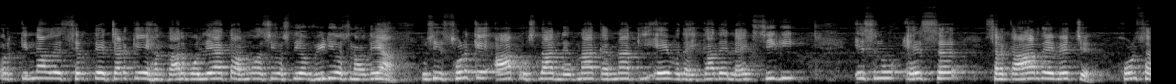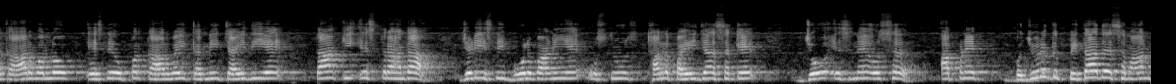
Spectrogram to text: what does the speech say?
ਔਰ ਕਿੰਨਾ ਉਹਦੇ ਸਿਰ ਤੇ ਚੜ ਕੇ ਇਹ ਹੰਕਾਰ ਬੋਲਿਆ ਤੁਹਾਨੂੰ ਅਸੀਂ ਉਸ ਦੀ ਉਹ ਵੀਡੀਓ ਸੁਣਾਉਂਦੇ ਹਾਂ। ਤੁਸੀਂ ਸੁਣ ਕੇ ਆਪ ਉਸ ਦਾ ਨਿਰਣਾ ਕਰਨਾ ਕਿ ਇਹ ਵਿਧਾਇਕਾ ਦੇ ਲਾਇਕ ਸੀਗੀ। ਇਸ ਨੂੰ ਇਸ ਸਰਕਾਰ ਦੇ ਵਿੱਚ ਹੁਣ ਸਰਕਾਰ ਵੱਲੋਂ ਇਸ ਦੇ ਉੱਪਰ ਕਾਰਵਾਈ ਕਰਨੀ ਚਾਹੀਦੀ ਹੈ ਤਾਂ ਕਿ ਇਸ ਤਰ੍ਹਾਂ ਦਾ ਜਿਹੜੀ ਇਸ ਦੀ ਬੋਲਬਾਣੀ ਹੈ, ਉਸ ਨੂੰ ਠੱਲ ਪਾਈ ਜਾ ਸਕੇ। ਜੋ ਇਸ ਨੇ ਉਸ ਆਪਣੇ ਬਜ਼ੁਰਗ ਪਿਤਾ ਦੇ ਸਮਾਨ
